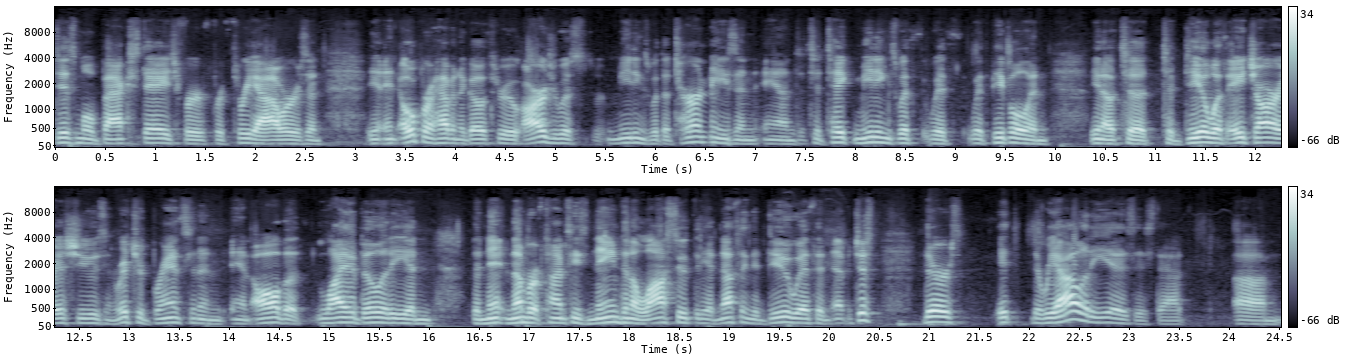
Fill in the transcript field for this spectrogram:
dismal backstage for, for three hours and and Oprah having to go through arduous meetings with attorneys and, and to take meetings with, with, with people and you know to to deal with HR issues and Richard Branson and, and all the liability and the na- number of times he's named in a lawsuit that he had nothing to do with and uh, just there's it the reality is is that um,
